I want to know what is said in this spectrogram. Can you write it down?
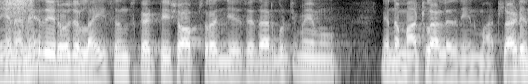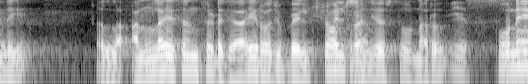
నేను అనేది ఈరోజు లైసెన్స్ కట్టి షాప్స్ రన్ చేసే దాని గురించి మేము నిన్న మాట్లాడలేదు. నేను మాట్లాడింది అన్లైసెన్స్డ్గా ఈరోజు బెల్ట్ షాప్స్ రన్ చేస్తూ ఉన్నారు. పోనీ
